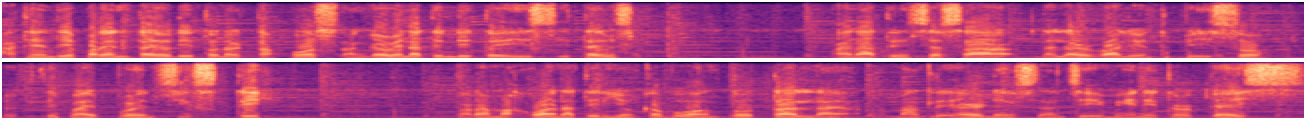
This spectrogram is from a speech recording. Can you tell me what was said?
at hindi pa rin tayo dito nagtapos. Ang gawin natin dito is i-times pa natin siya sa dollar value into peso 55.60 para makuha natin yung kabuuang total na monthly earnings ng GMA Network guys.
